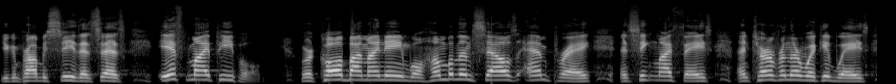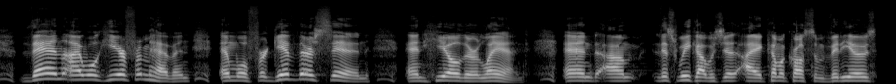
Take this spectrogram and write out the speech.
you can probably see that it says, "If my people who are called by my name will humble themselves and pray and seek my face and turn from their wicked ways, then I will hear from heaven and will forgive their sin and heal their land. And um, this week I was just I had come across some videos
